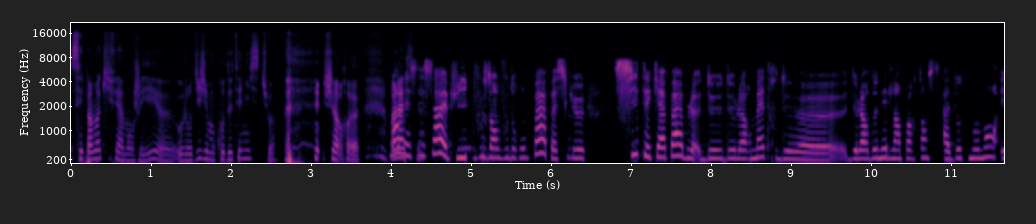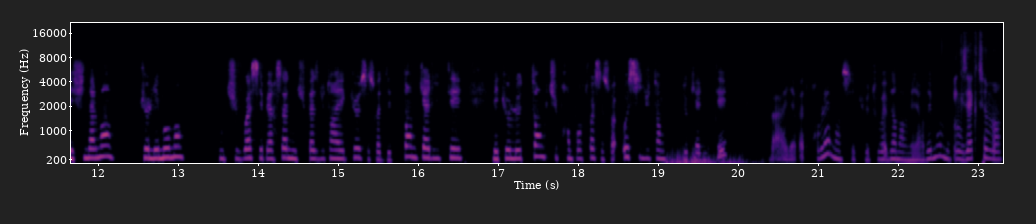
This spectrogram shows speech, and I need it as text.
c'est pas moi qui fais à manger. aujourd'hui j'ai mon cours de tennis, tu vois. Genre, non mais c'est ça, et puis ils vous en voudront pas parce mmh. que si tu es capable de, de, leur mettre de, de leur donner de l'importance à d'autres moments et finalement que les moments où tu vois ces personnes, où tu passes du temps avec eux, ce soit des temps de qualité, mais que le temps que tu prends pour toi, ce soit aussi du temps de qualité, bah il n'y a pas de problème, hein, c'est que tout va bien dans le meilleur des mondes. Exactement.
